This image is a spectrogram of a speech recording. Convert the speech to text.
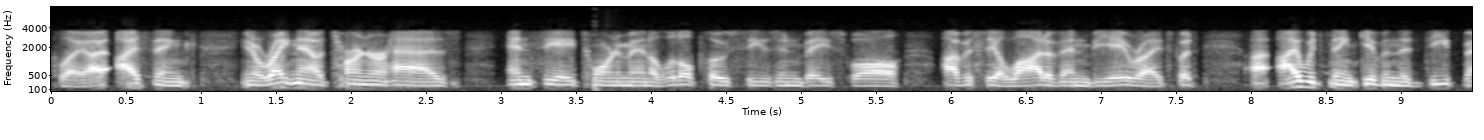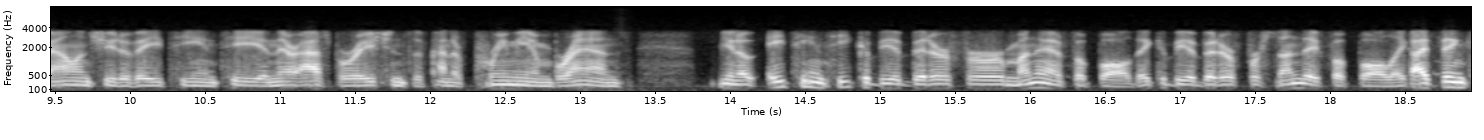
Clay. I, I think you know right now Turner has NCAA tournament, a little postseason baseball, obviously a lot of NBA rights. But I, I would think, given the deep balance sheet of AT and T and their aspirations of kind of premium brands, you know, AT and T could be a bidder for Monday Night Football. They could be a bidder for Sunday Football. Like I think,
